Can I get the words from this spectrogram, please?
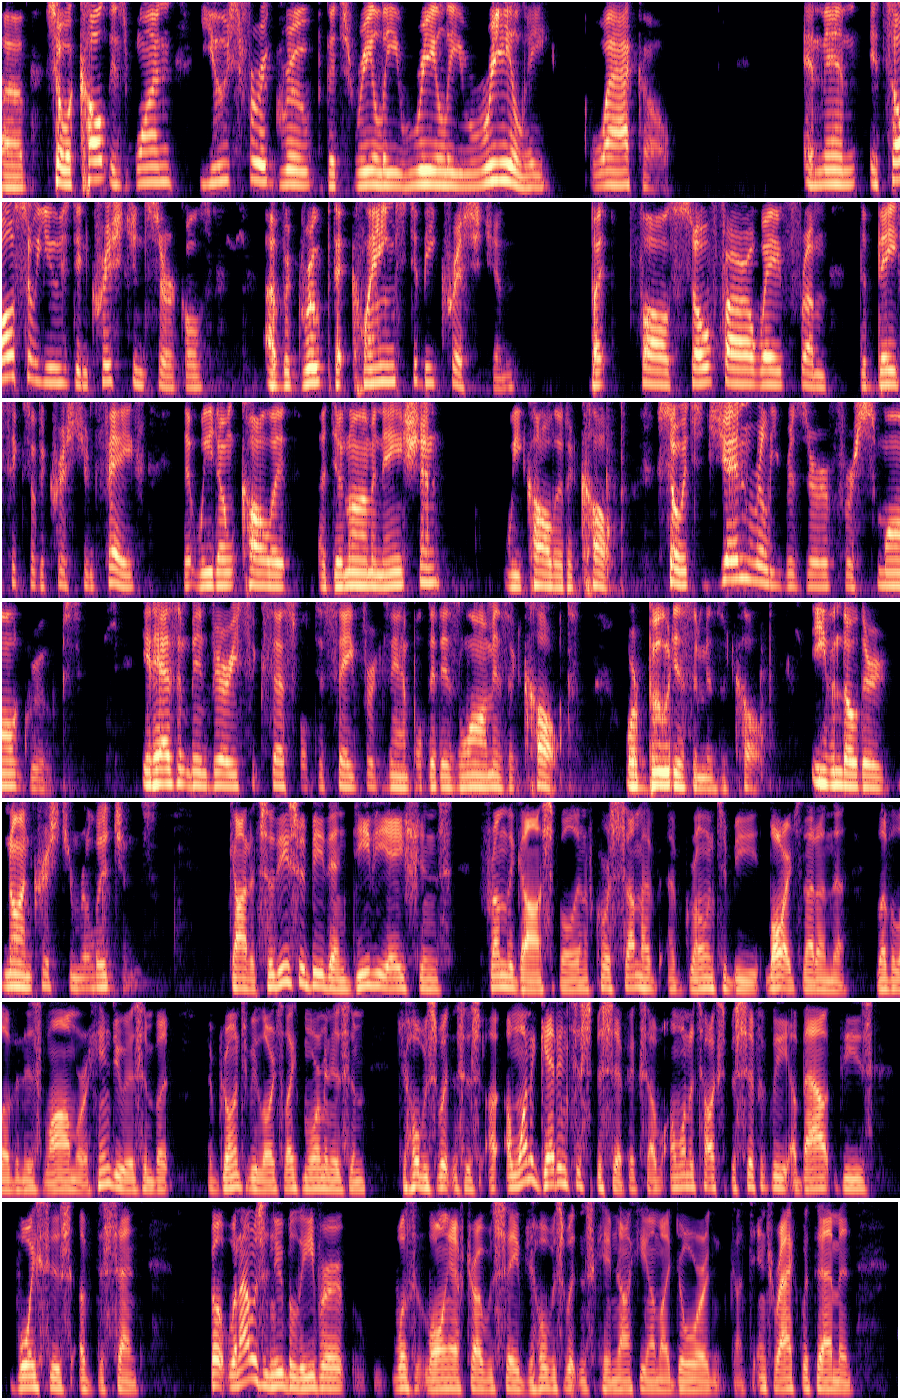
Uh, so a cult is one used for a group that's really, really, really wacko. And then it's also used in Christian circles of a group that claims to be Christian, but falls so far away from the basics of the Christian faith that we don't call it a denomination. we call it a cult. So it's generally reserved for small groups. It hasn't been very successful to say, for example, that Islam is a cult or Buddhism is a cult, even though they're non Christian religions. Got it. So these would be then deviations from the gospel. And of course, some have, have grown to be large, not on the level of an Islam or Hinduism, but have grown to be large, like Mormonism, Jehovah's Witnesses. I, I want to get into specifics. I, I want to talk specifically about these voices of dissent. But when I was a new believer, wasn't long after I was saved, Jehovah's Witness came knocking on my door and got to interact with them and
